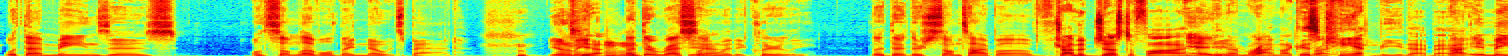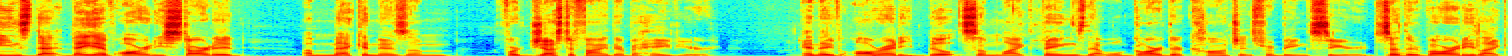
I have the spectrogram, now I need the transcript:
what that means is on some level they know it's bad. You know what I mean? Yeah. Mm-hmm. Like they're wrestling Yeah. with it clearly. Like there, there's some type of Trying to justify Yeah, in yeah, their mind, right, like this right. can't be that bad. right. It means that they have already started a mechanism for justifying their behavior, and they've already built some like things that will guard their conscience from being seared. So they've already like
